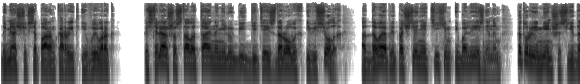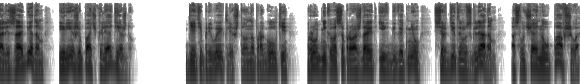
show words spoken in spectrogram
дымящихся паром корыт и выворок, Костелянша стала тайно не любить детей здоровых и веселых, отдавая предпочтение тихим и болезненным, которые меньше съедали за обедом и реже пачкали одежду. Дети привыкли, что на прогулке Прудникова сопровождает их беготню сердитым взглядом, а случайно упавшего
